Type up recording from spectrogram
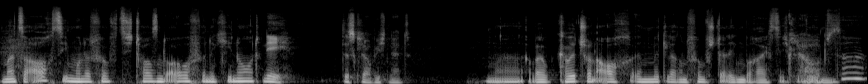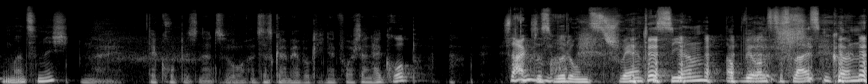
Meinst du auch 750.000 Euro für eine Keynote? Nee, das glaube ich nicht. Na, aber wird schon auch im mittleren fünfstelligen Bereich sich Glaubst bewegen. Meinst du nicht? Der Grupp ist nicht so. Also das kann ich mir wirklich nicht vorstellen. Herr Grupp, sagen Sie Das mal. würde uns schwer interessieren, ob wir uns das leisten können,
